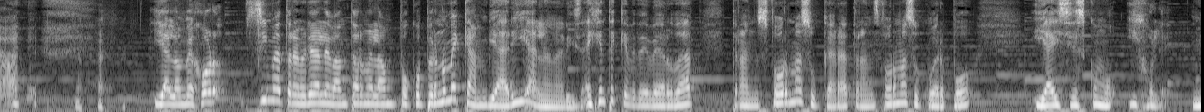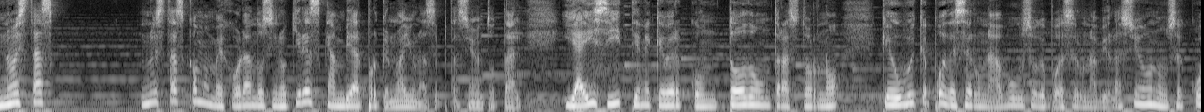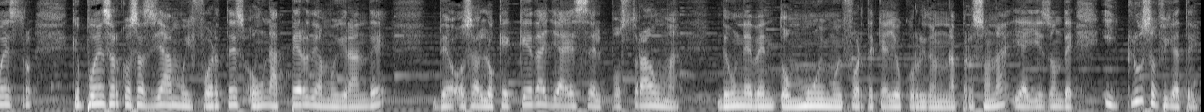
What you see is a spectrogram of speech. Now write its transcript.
Y a lo mejor sí me atrevería a levantármela un poco, pero no me cambiaría la nariz. Hay gente que de verdad transforma su cara, transforma su cuerpo, y ahí sí es como, híjole, no estás no estás como mejorando, sino quieres cambiar porque no hay una aceptación total. Y ahí sí tiene que ver con todo un trastorno que hubo y que puede ser un abuso, que puede ser una violación, un secuestro, que pueden ser cosas ya muy fuertes o una pérdida muy grande. De, o sea, lo que queda ya es el postrauma de un evento muy, muy fuerte que haya ocurrido en una persona. Y ahí es donde, incluso, fíjate,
